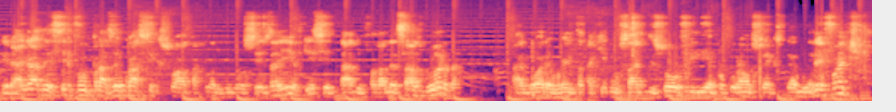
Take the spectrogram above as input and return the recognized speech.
queria agradecer, foi um prazer quase sexual estar falando com vocês aí. Eu fiquei excitado em falar dessas gordas. Agora eu vou entrar aqui no site de zoofilia procurar um sexo de um elefante.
